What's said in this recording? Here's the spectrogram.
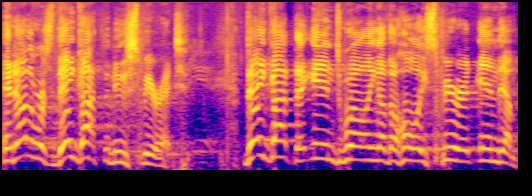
In other words, they got the new spirit. They got the indwelling of the Holy Spirit in them.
